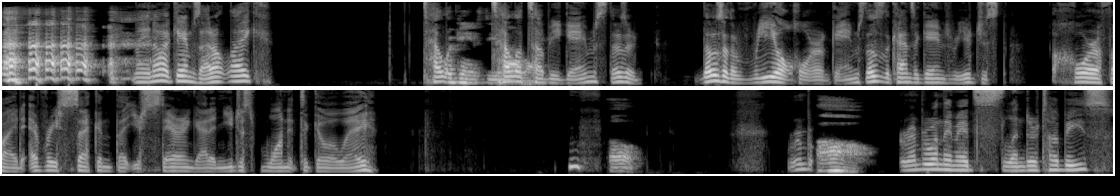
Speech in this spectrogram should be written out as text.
Now you know what games I don't like? Tele- games do you not like? Teletubby games. Those are those are the real horror games. Those are the kinds of games where you're just horrified every second that you're staring at it and you just want it to go away. Oh, Remember oh, remember when they made Slender Tubbies?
